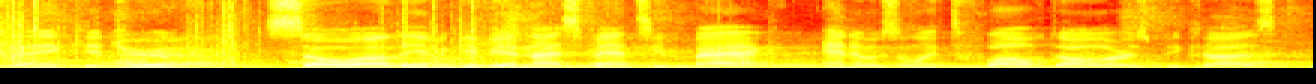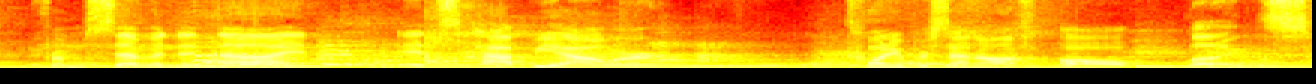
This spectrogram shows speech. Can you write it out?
Thank you, Drew. So uh, they even give you a nice fancy bag, and it was only $12 because from 7 to 9, it's happy hour, 20% off all buds.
